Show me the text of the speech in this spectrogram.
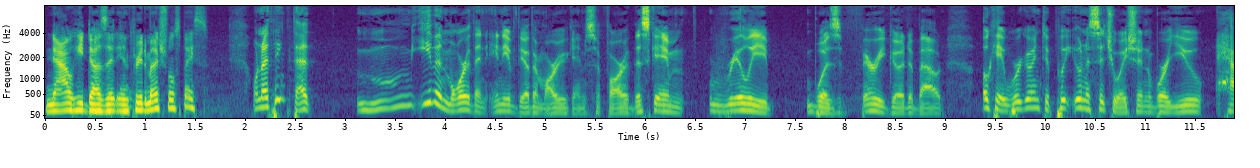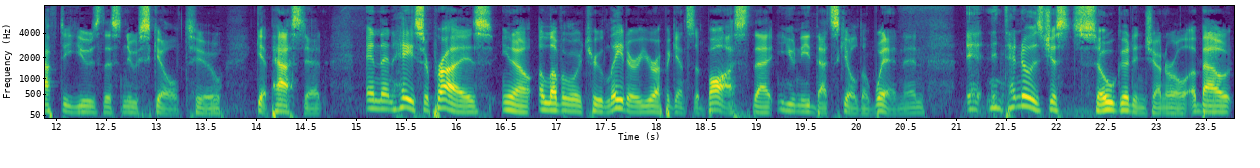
now he does it in three dimensional space. When I think that even more than any of the other Mario games so far, this game really was very good about okay, we're going to put you in a situation where you have to use this new skill to get past it. And then, hey, surprise, you know, a level or two later, you're up against a boss that you need that skill to win. And it, Nintendo is just so good in general about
